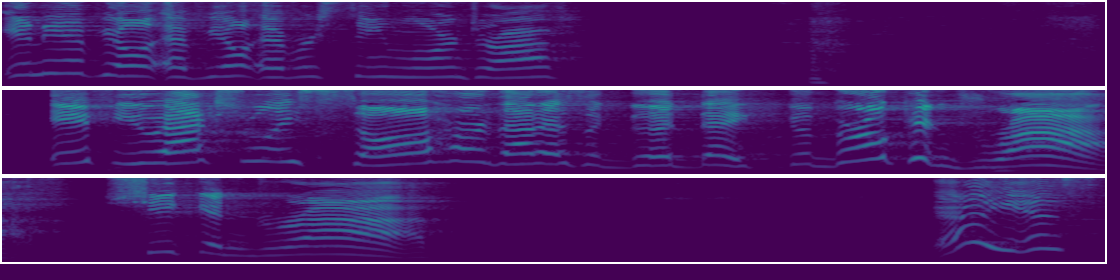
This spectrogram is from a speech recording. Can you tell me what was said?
any of y'all, have y'all ever seen Lauren drive? if you actually saw her, that is a good day. The girl can drive. She can drive. Yeah, he is.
